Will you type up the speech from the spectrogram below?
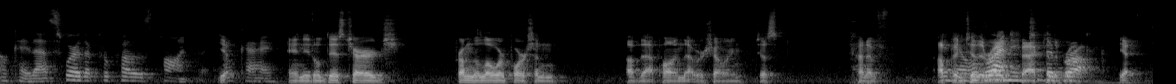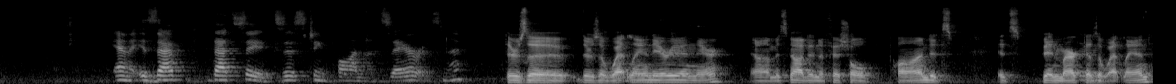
Okay, that's where the proposed pond, Yep. okay. And it'll discharge from the lower portion of that pond that we're showing, just kind of up And to it'll the run right, back into to the the brook. brook. Yep. And is that, that's the existing pond that's there, isn't it? There's a, there's a wetland area in there. Um, it's not an official pond. It's, it's been marked as a wetland.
